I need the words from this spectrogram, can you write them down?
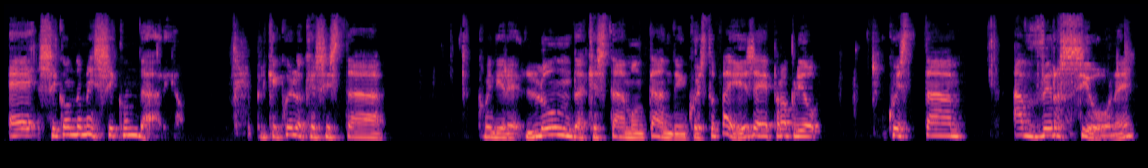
è secondo me secondario, perché quello che si sta, come dire, l'onda che sta montando in questo paese è proprio questa avversione?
